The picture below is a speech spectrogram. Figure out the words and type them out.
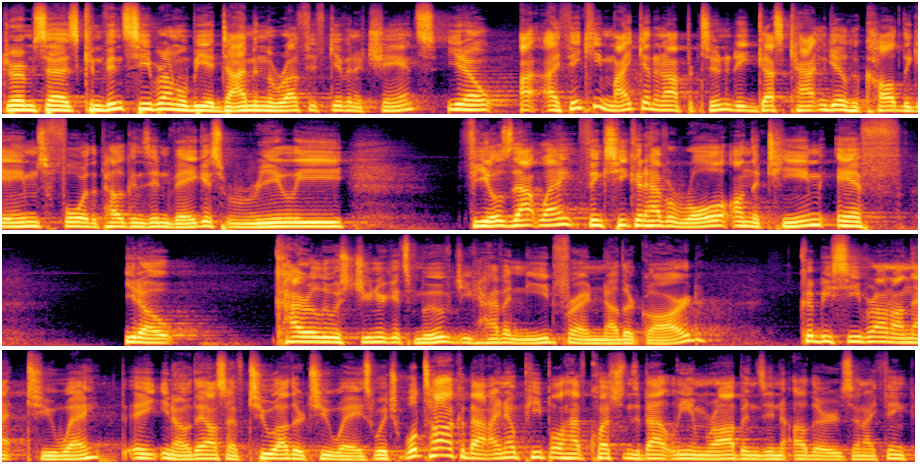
Durham says, convinced Seabron will be a dime in the rough if given a chance. You know, I, I, think he might get an opportunity. Gus Kattengell, who called the games for the Pelicans in Vegas, really feels that way, thinks he could have a role on the team if, you know, Kira Lewis Jr. gets moved, you have a need for another guard. Could be Seabron on that two way. You know, they also have two other two ways, which we'll talk about. I know people have questions about Liam Robbins and others, and I think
